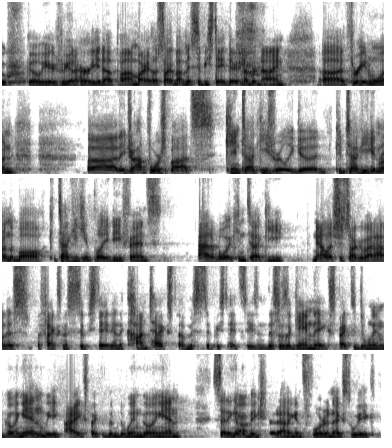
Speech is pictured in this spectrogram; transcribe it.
Oof. Go ears. We got to hurry it up. Um, all right, let's talk about Mississippi State. They're at number nine, uh, three and one. Uh, they dropped four spots. Kentucky's really good. Kentucky can run the ball. Kentucky can play defense. Attaboy, Kentucky. Now let's just talk about how this affects Mississippi State in the context of Mississippi State's season. This was a game they expected to win going in. We I expected them to win going in, setting up a big showdown against Florida next week.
